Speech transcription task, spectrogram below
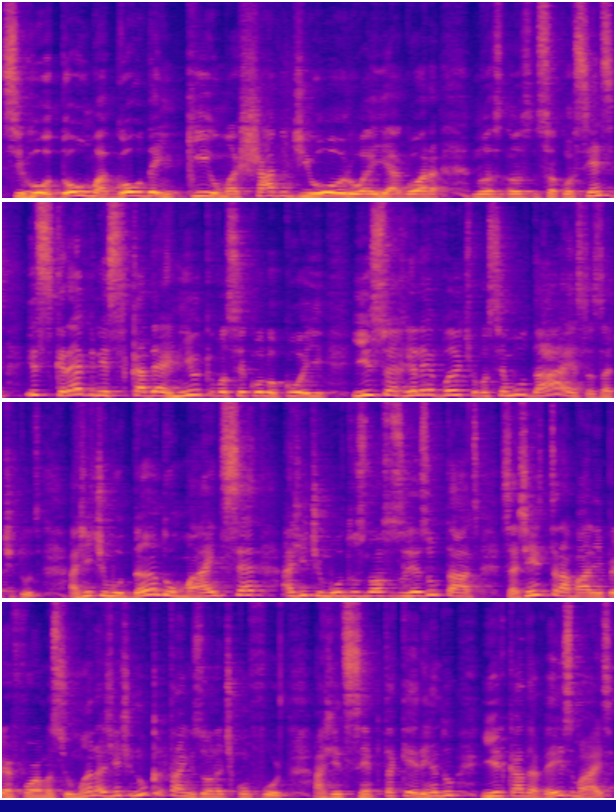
se rodou uma golden key, uma chave de ouro aí agora na sua consciência, escreve nesse caderninho que você colocou aí. Isso é relevante para você mudar essas atitudes. A gente mudando o mindset, a gente muda os nossos resultados. Se a gente trabalha em performance humana, a gente nunca está em zona de conforto. A gente sempre está querendo ir cada vez mais.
